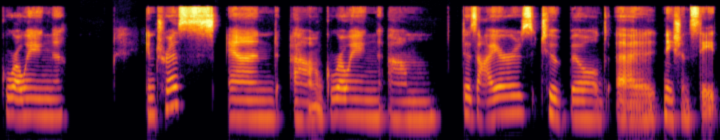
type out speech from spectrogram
growing interests and um, growing um, desires to build a nation state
